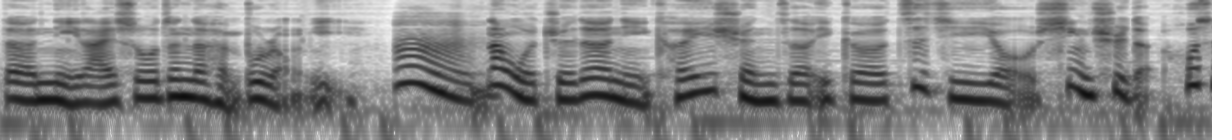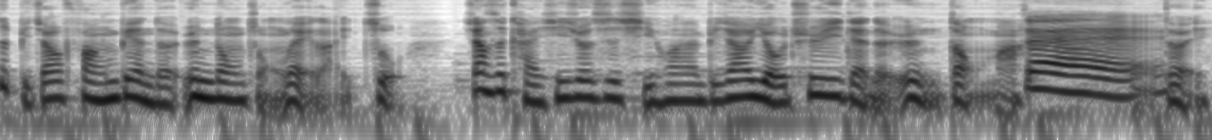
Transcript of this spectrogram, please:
的你来说真的很不容易。嗯，那我觉得你可以选择一个自己有兴趣的，或是比较方便的运动种类来做。像是凯西就是喜欢比较有趣一点的运动嘛。对对，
